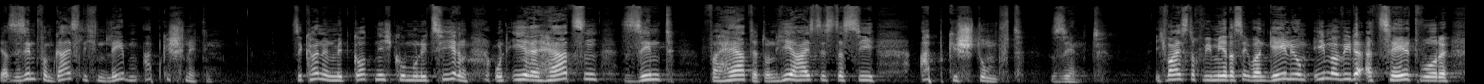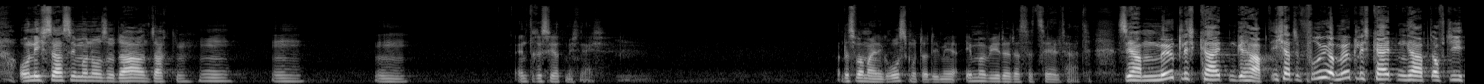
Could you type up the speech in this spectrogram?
Ja, sie sind vom geistlichen Leben abgeschnitten. Sie können mit Gott nicht kommunizieren und ihre Herzen sind verhärtet. Und hier heißt es, dass sie abgestumpft sind. Ich weiß doch, wie mir das Evangelium immer wieder erzählt wurde und ich saß immer nur so da und sagte, hm, hm, hm, interessiert mich nicht. Und das war meine Großmutter, die mir immer wieder das erzählt hat. Sie haben Möglichkeiten gehabt. Ich hatte früher Möglichkeiten gehabt, auf die,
